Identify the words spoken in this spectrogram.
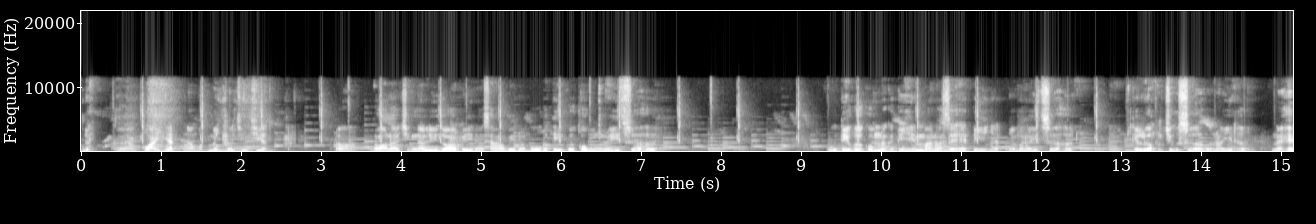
đực uh, quài nhất là một mình nó chinh chiến. Đó đó là chính là lý do vì là sao? Vì nó bú cái ti cuối cùng là nó ít sữa hơn. Bú ti cuối cùng là cái ti mà nó dễ ti nhất nhưng mà nó ít sữa hơn. Cái lượng chữ sữa của nó ít hơn. Nó hết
